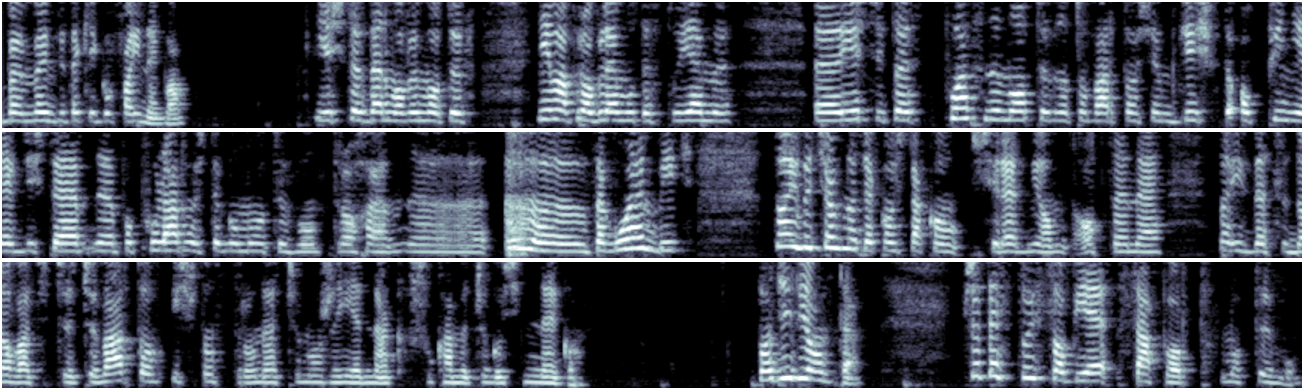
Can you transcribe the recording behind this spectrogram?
będzie takiego fajnego. Jeśli to jest darmowy motyw, nie ma problemu, testujemy. E, jeśli to jest płatny motyw, no to warto się gdzieś w tę opinię, gdzieś tę e, popularność tego motywu trochę e, zagłębić, no i wyciągnąć jakąś taką średnią ocenę, no i zdecydować, czy, czy warto iść w tą stronę, czy może jednak szukamy czegoś innego. Po dziewiąte, przetestuj sobie support motywu.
